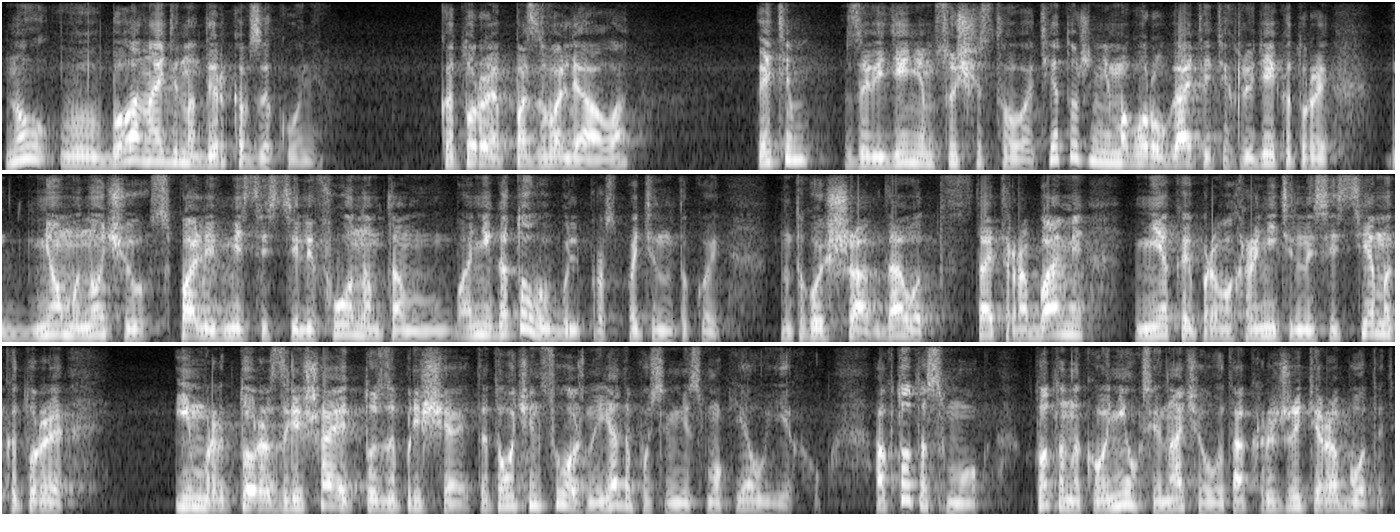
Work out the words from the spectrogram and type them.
Ну, была найдена дырка в законе которая позволяла этим заведениям существовать. Я тоже не могу ругать этих людей, которые днем и ночью спали вместе с телефоном. Там, они готовы были просто пойти на такой, на такой шаг, да, вот стать рабами некой правоохранительной системы, которая им то разрешает, то запрещает. Это очень сложно. Я, допустим, не смог, я уехал. А кто-то смог, кто-то наклонился и начал вот так жить и работать.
